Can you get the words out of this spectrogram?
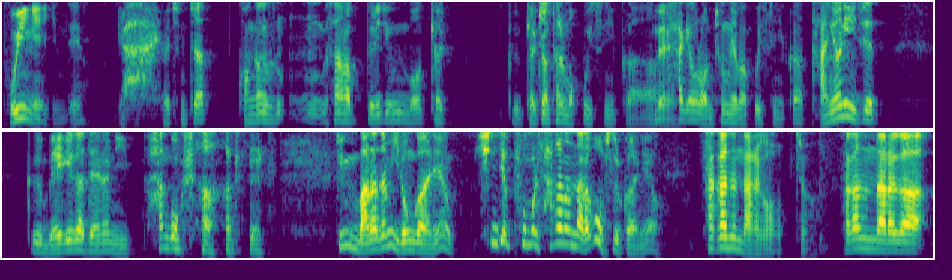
보잉의 얘기인데요. 야, 이거 진짜 관광 산업들이 지금 뭐 결, 그 결정타를 먹고 있으니까 네. 타격을 엄청나게 받고 있으니까 당연히 이제 그 매개가 되는 이 항공사들 지금 말하자면 이런 거 아니에요? 신제품을 사가는 나라가 없을 거 아니에요? 사가는 나라가 없죠. 사가는 나라가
